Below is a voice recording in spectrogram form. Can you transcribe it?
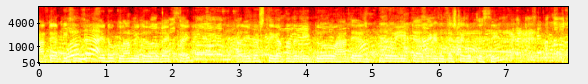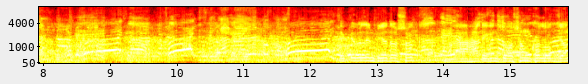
হাটের পিছন সাইড দিয়ে ঢুকলাম এটা হলো ব্যাক সাইড আর এই পাশ থেকে আপনাদেরকে একটু হাটের পুরো ইটা দেখানোর চেষ্টা করতেছি। দেখতে পেলেন প্রিয় দর্শক হাটে কিন্তু অসংখ্য লোকজন।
